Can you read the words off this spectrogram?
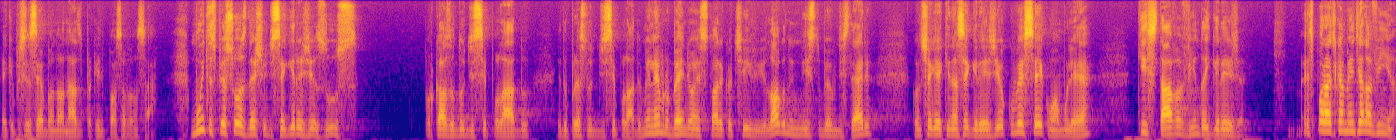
é que precisam ser abandonadas para que a gente possa avançar. Muitas pessoas deixam de seguir a Jesus por causa do discipulado e do preço do discipulado. Eu me lembro bem de uma história que eu tive logo no início do meu ministério, quando cheguei aqui nessa igreja, e eu conversei com uma mulher que estava vindo à igreja. Esporadicamente ela vinha.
